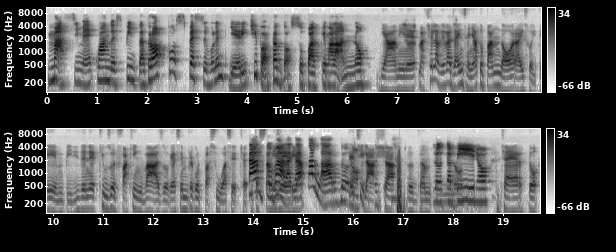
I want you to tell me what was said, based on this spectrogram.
massime quando è spinta troppo, spesso e volentieri ci porta addosso qualche malanno. Diamine, ma ce l'aveva già insegnato Pandora ai suoi tempi di tener chiuso il fucking vaso, che è sempre colpa sua se c'è tutta sta miseria. gatta al lardo, E no. ci lascia lo zampino. Lo zampino. Certo,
